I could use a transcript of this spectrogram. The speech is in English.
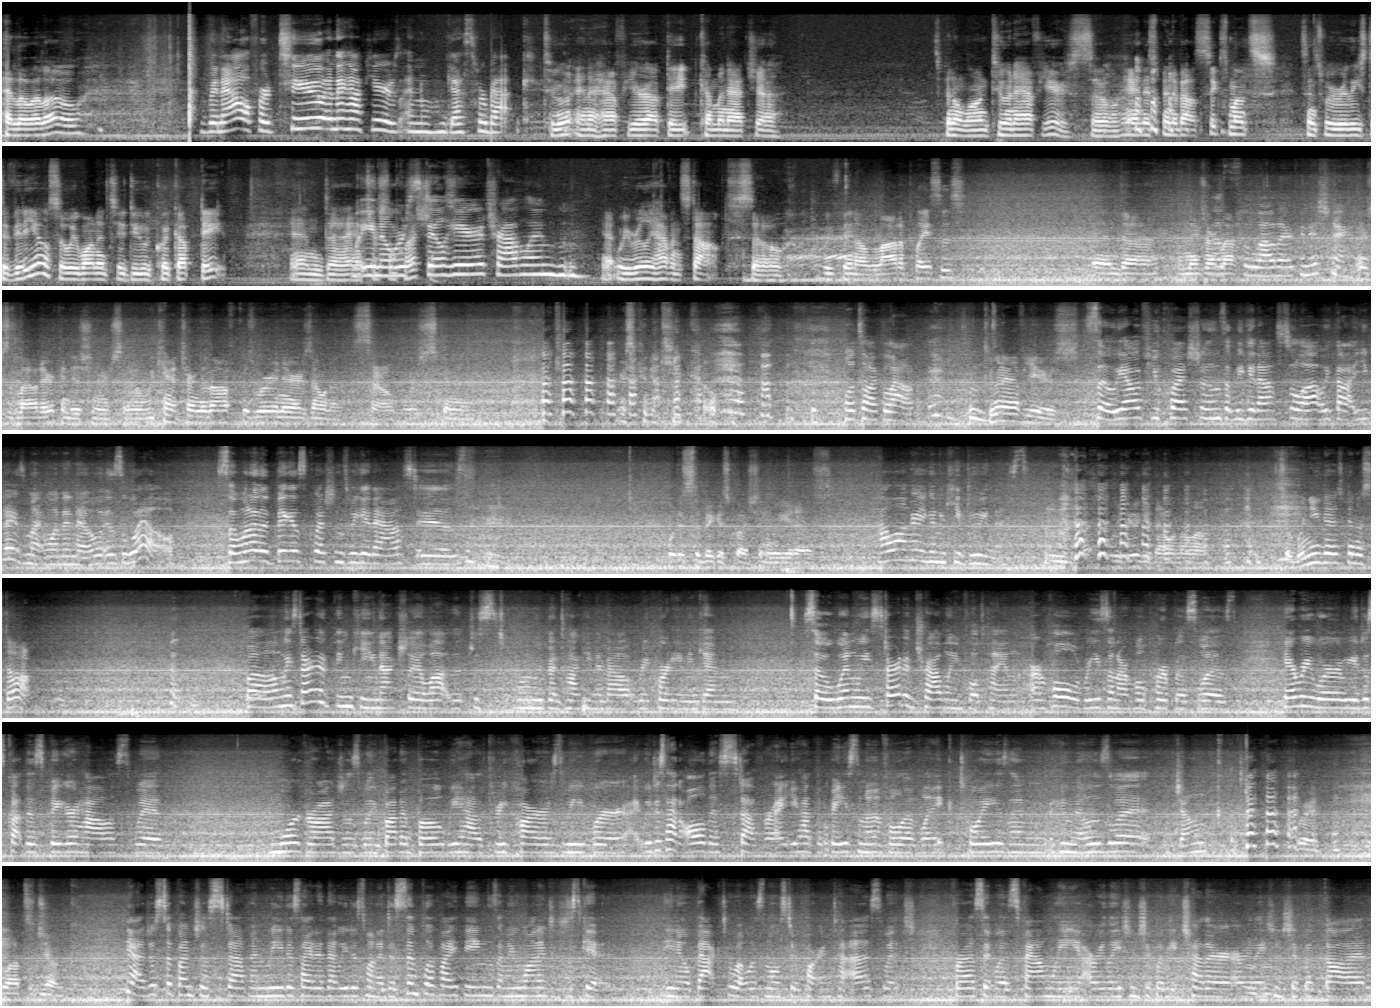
Hello, hello. We've been out for two and a half years, and guess we're back. Two and a half year update coming at you. It's been a long two and a half years, so and it's been about six months since we released a video, so we wanted to do a quick update and uh, But you know, we're questions. still here traveling. Yeah, we really haven't stopped, so we've been a lot of places, and uh, and there's our That's the loud loud air conditioner. there's the loud air conditioner, so we can't turn it off because we're in Arizona, so we're just gonna we're just gonna keep going. We'll talk loud. Two and a half years. So we have a few questions that we get asked a lot. We thought you guys might want to know as well. So one of the biggest questions we get asked is, What is the biggest question we get asked? how long are you going to keep doing this? We do get that one a lot. So when are you guys gonna stop? Well, and we started thinking actually a lot that just when we've been talking about recording again. So when we started traveling full time, our whole reason, our whole purpose was here we were, we just got this bigger house with more garages. We bought a boat. We had three cars. We were we just had all this stuff, right? You had the basement full of like toys and who knows what junk. Right, lots of junk. yeah, just a bunch of stuff, and we decided that we just wanted to simplify things, and we wanted to just get you know back to what was most important to us, which for us it was family, our relationship with each other, our mm-hmm. relationship with God,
